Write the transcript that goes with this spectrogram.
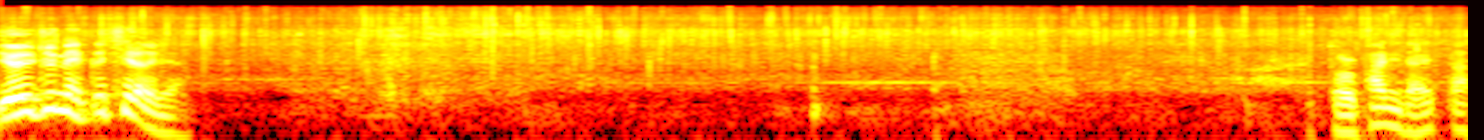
열 주면 끝이라 그냥. 돌판이 다 했다.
